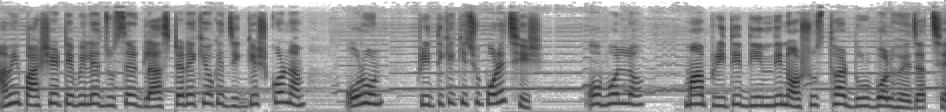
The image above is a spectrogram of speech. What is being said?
আমি পাশের টেবিলে জুসের গ্লাসটা রেখে ওকে জিজ্ঞেস করলাম, অরুণ, প্রীতিকে কিছু পড়েছিস? ও বলল, মা প্রীতি দিন দিন অসুস্থ আর দুর্বল হয়ে যাচ্ছে।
